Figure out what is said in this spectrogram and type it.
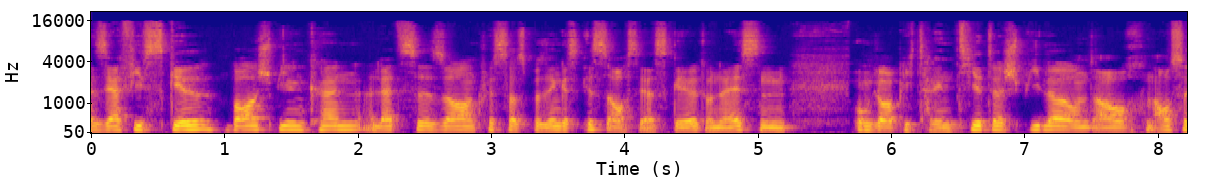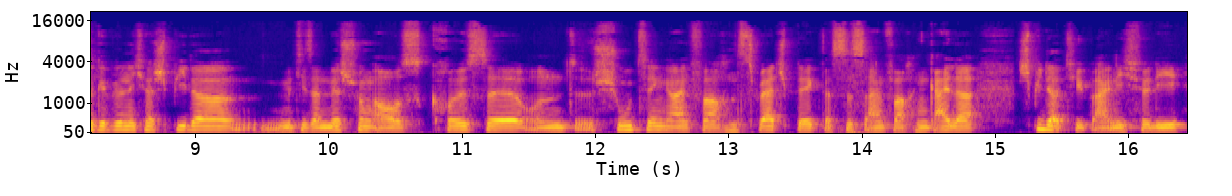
sehr viel Skill-Ball spielen können letzte Saison und Christoph Porzingis ist auch sehr skilled und er ist ein unglaublich talentierter Spieler und auch ein außergewöhnlicher Spieler mit dieser Mischung aus Größe und Shooting einfach ein Stretch Big. Das ist einfach ein geiler Spielertyp eigentlich für die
